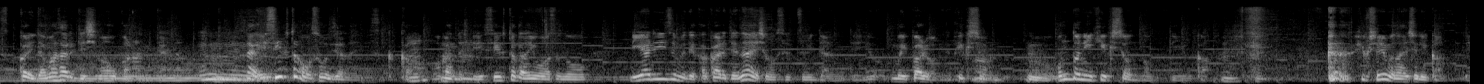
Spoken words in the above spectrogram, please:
すっかり騙されてしまおうかなみたいな、うん。だから SF とかもそうじゃないですか、うんわかんないけど、SF とか要はそのリアリズムで書かれてない小説みたいなのってまあいっぱいあるわけでフィクション、うん。本当にフィクションのっていうか。うん。フィクションにも何種類かあって。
